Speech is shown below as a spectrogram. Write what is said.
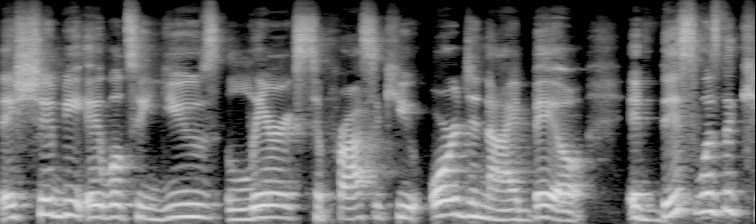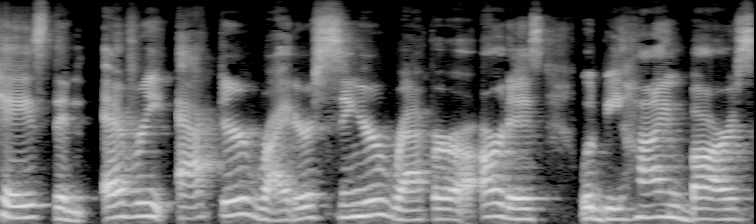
they should be able to use lyrics to prosecute or deny bail. If this was the case, then every actor, writer, singer, rapper, or artist would be behind bars,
